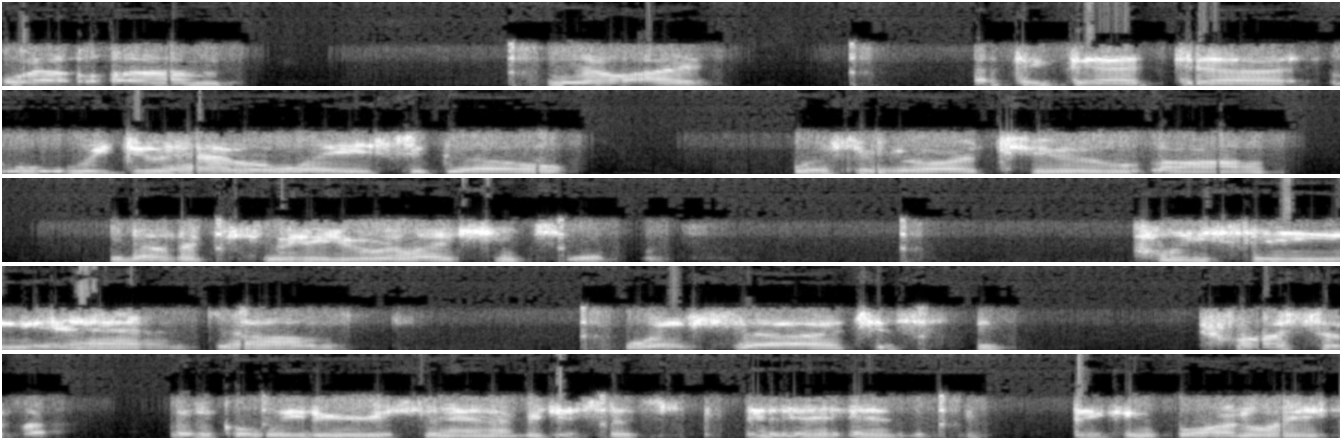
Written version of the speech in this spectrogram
Well, um, you know, I I think that uh, we do have a ways to go with regard to um, you know the community relationship with policing and um, with uh, just trust of political leaders, and I mean, just as and, thinking broadly,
